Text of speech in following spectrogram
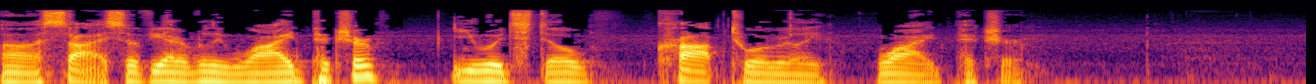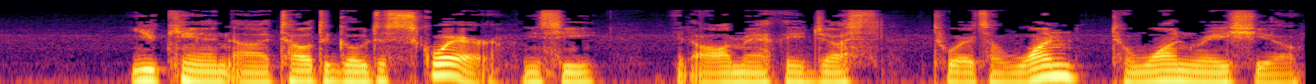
uh, size. So if you had a really wide picture, you would still crop to a really wide picture. You can uh, tell it to go to square. You see it automatically adjusts to where it's a 1 to 1 ratio.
